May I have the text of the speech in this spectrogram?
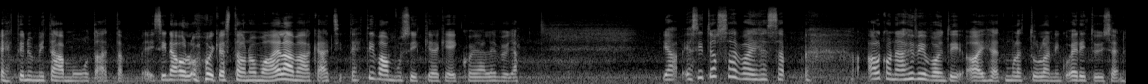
ehtinyt mitään muuta, että ei siinä ollut oikeastaan omaa elämääkään, että sitten tehtiin vaan musiikkia, keikkoja ja levyjä. Ja, ja sitten jossain vaiheessa alkoi nämä hyvinvointiaiheet mulle tulla niin kuin erityisen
